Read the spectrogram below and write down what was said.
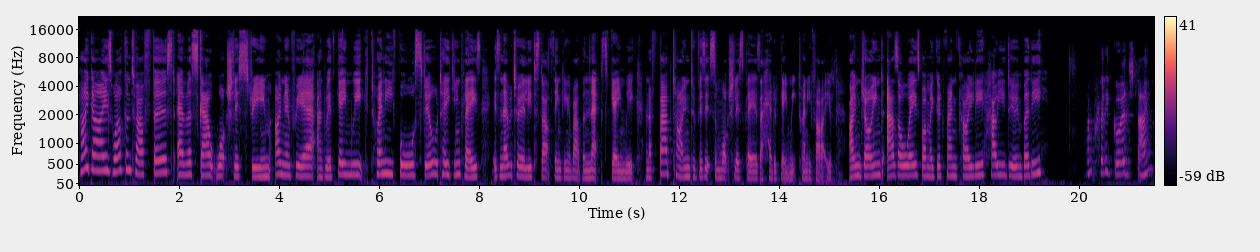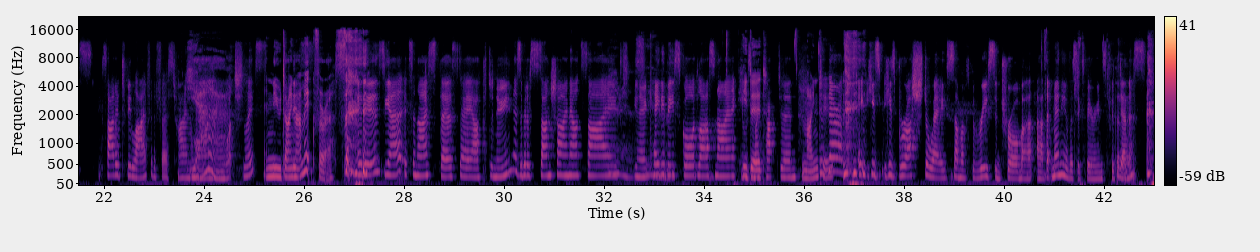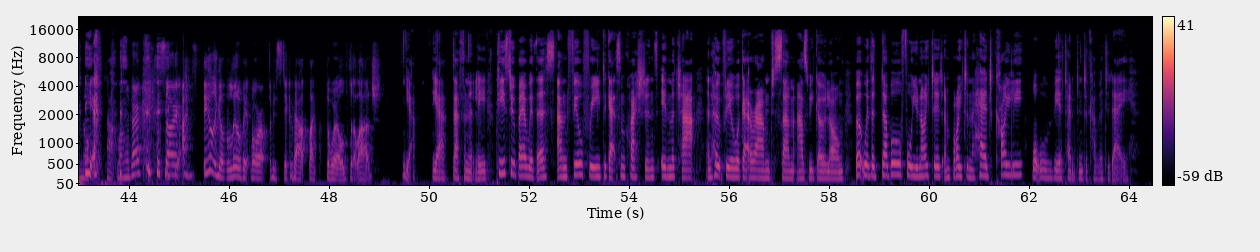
Hi guys, welcome to our first ever Scout watchlist stream. I'm Nymfria and with Game Week 24 still taking place, it's never too early to start thinking about the next game week and a fab time to visit some watchlist players ahead of Game Week 25. I'm joined as always by my good friend Kylie. How are you doing, buddy? I'm pretty good, thanks excited to be live for the first time yeah. on Watch List. A new dynamic it's, for us. it is, yeah. It's a nice Thursday afternoon. There's a bit of sunshine outside. Yes, you know, yeah. KDB scored last night. He, he did. captain. Mine so too. Are, he's he's brushed away some of the recent trauma uh, that many of us experienced with Dennis not yeah. that long ago. So I'm feeling a little bit more optimistic about like the world at large. Yeah, yeah, definitely. Please do bear with us and feel free to get some questions in the chat and hopefully we'll get around to some as we go along. But with a double for United and Brighton ahead, Kylie, what will we be attempting to cover today?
